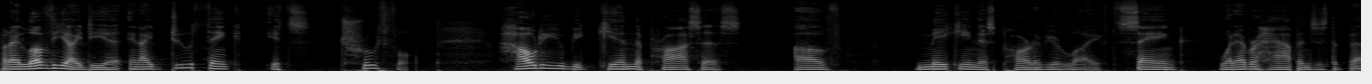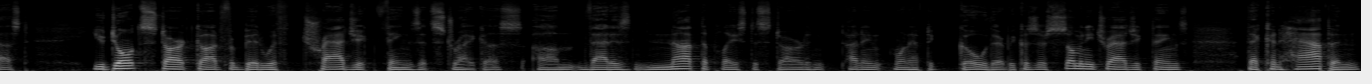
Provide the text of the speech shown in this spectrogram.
but I love the idea and I do think it's truthful. How do you begin the process of making this part of your life, saying whatever happens is the best? You don't start, God forbid, with tragic things that strike us. Um, that is not the place to start. And I didn't want to have to go there because there's so many tragic things that can happen.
